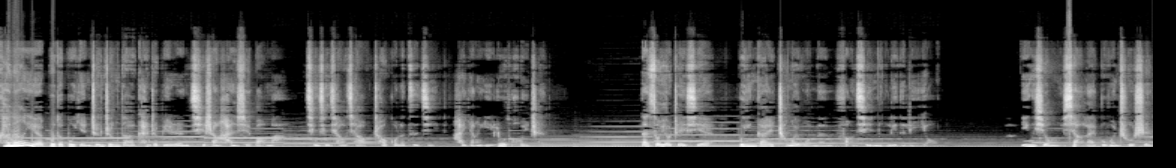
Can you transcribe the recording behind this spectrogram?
可能也不得不眼睁睁地看着别人骑上汗血宝马，轻轻巧巧超过了自己，海洋一路的灰尘。但所有这些不应该成为我们放弃努力的理由。英雄向来不问出身。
